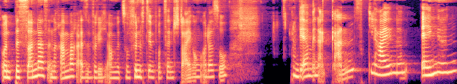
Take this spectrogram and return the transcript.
Und besonders in Rambach, also wirklich auch mit so 15 Prozent Steigung oder so. Und wir haben in einer ganz kleinen, engen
